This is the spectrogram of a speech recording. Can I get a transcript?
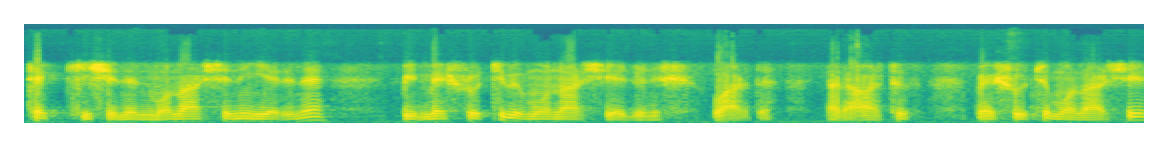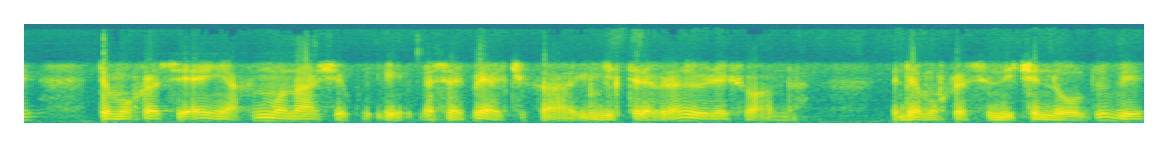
tek kişinin monarşinin yerine bir meşruti bir monarşiye dönüş vardı. Yani artık meşruti monarşi demokrasi en yakın monarşi. Mesela Belçika, İngiltere falan öyle şu anda. Demokrasinin içinde olduğu bir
